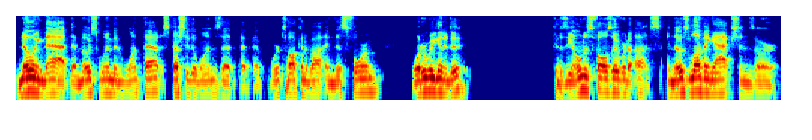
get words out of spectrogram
knowing that, that most women want that, especially the ones that, that, that we're talking about in this forum, what are we going to do? Because the onus falls over to us. And those loving actions are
